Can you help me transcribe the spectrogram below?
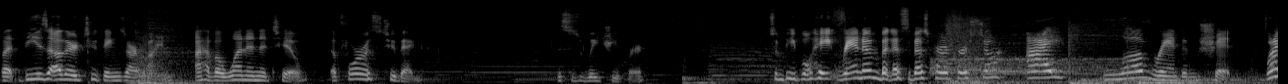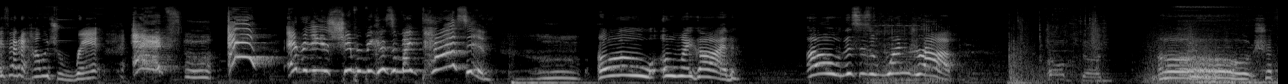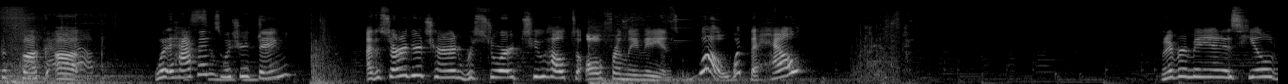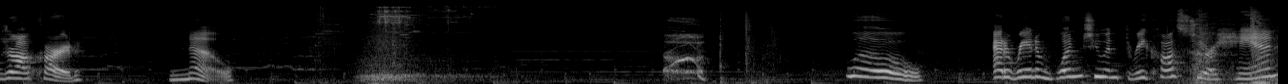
But these other two things are fine. I have a one and a two. A four was too big. This is way cheaper. Some people hate random, but that's the best part of Hearthstone. I love random shit. When I found out how much ran- It's! Ah! Everything is cheaper because of my passive! Oh, oh my god. Oh, this is a one drop. Done. Oh, shut the fuck up. What happens? What's your thing? At the start of your turn, restore two health to all friendly minions. Whoa, what the hell? Whenever a minion is healed, draw a card. No. Whoa. Add a random 1, 2, and 3 cost to your hand?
